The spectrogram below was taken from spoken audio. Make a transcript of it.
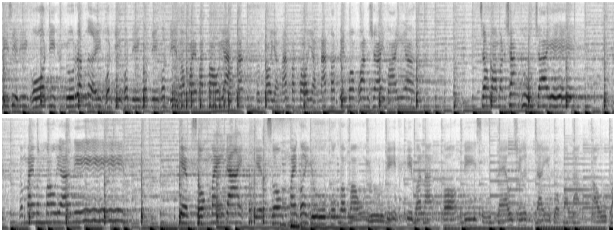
ทีสี่ทีสามทีสี่ทีโคตรดีดูเรื่องเลยโคตรดีโคตรดีโคตรดีคตรดีทำไมมันเมาอย่างนั้นมันเมาอย่างนั้นมันเมาอย่างนั้นมันเป็นมองควันใช่ไหมจังหวะมันช่างถูกใจทำไมมันเมาอย่างนี้ เก็บทรงไม่ได้ เก็บทรงไม่ค่อยอยู่กูก็เมาอยู่ดีมีพลังของดีสูบแล้วชื่นใจบวกพลังเข้าไป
